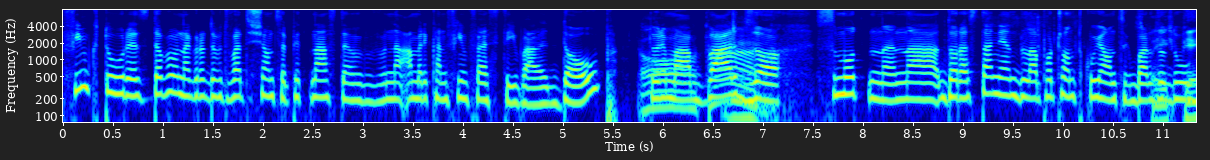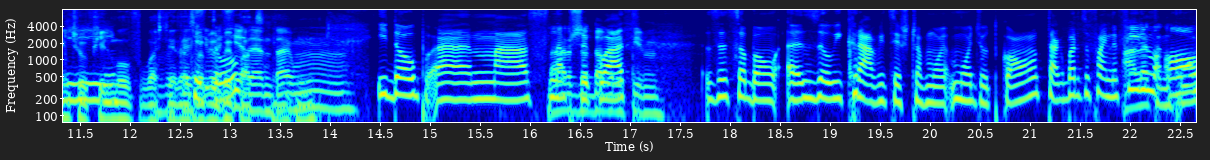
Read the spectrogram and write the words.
film, który zdobył nagrodę w 2015 w, na American Film Festival Dope, który O, ma tak. bardzo smutne na dorastanie dla początkujących, bardzo długi. pięciu filmów właśnie Tytuł. sobie wypadł. Tak? Mm, I Dope e, ma s- na przykład film. ze sobą e, Zoe Krawic, jeszcze mło- młodziutką. Tak, bardzo fajny film ten o chłopiec-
